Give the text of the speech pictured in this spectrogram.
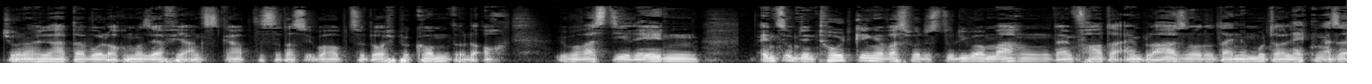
Jonah Hill hat da wohl auch immer sehr viel Angst gehabt, dass er das überhaupt so durchbekommt oder auch über was die reden. Wenn es um den Tod ginge, was würdest du lieber machen? Deinem Vater einblasen oder deine Mutter lecken? Also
